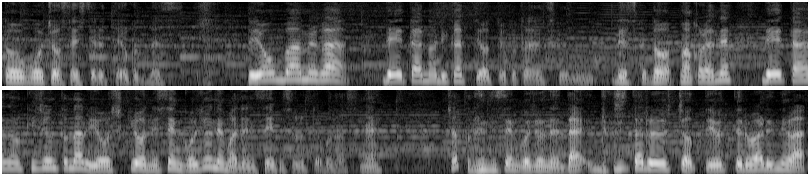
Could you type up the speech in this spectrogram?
統合調整してるということです。で、4番目がデータの利活用ということですけど、ですけどまあこれはね、データの基準となる様式を2050年までに整備するということですね。ちょっとね、2050年デジタル庁って言ってる割には、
